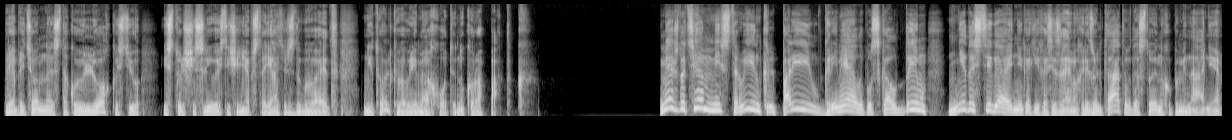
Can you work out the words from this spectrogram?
приобретенная с такой легкостью, и столь счастливое стечение обстоятельств бывает не только во время охоты на куропаток. Между тем мистер Уинкль палил, гремел и пускал дым, не достигая никаких осязаемых результатов, достойных упоминания.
